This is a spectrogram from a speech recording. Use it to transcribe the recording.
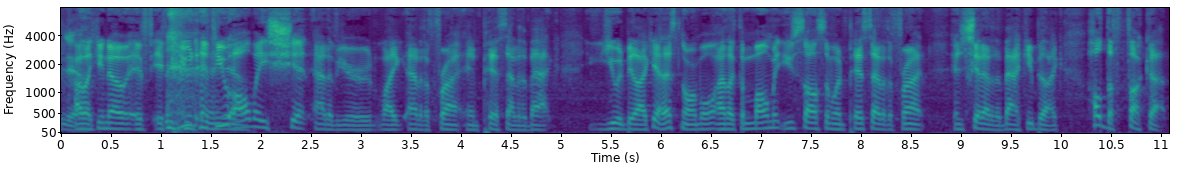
Yeah. Or like you know, if if you if you Yeah. always shit out of your like out of the front and piss out of the back, you would be like, "Yeah, that's normal." And like the moment you saw someone piss out of the front and shit out of the back, you'd be like, "Hold the fuck up."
